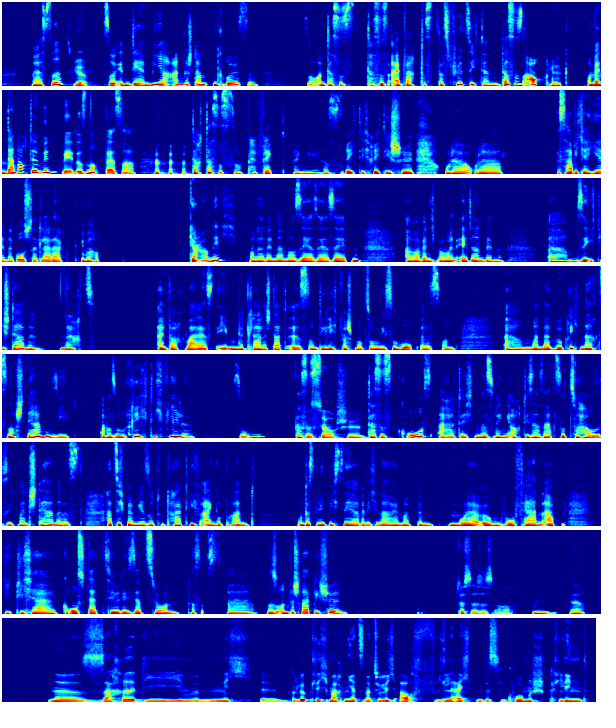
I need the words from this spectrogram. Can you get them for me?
weißt du? Ja. So in der mir angestammten Größe. So, und das ist, das ist einfach, das, das fühlt sich dann, das ist auch Glück. Und wenn Mhm. dann noch der Wind weht, ist noch besser. Doch, das ist so perfekt irgendwie. Das ist richtig, richtig schön. Oder, oder, das habe ich ja hier in der Großstadt leider überhaupt gar nicht. Oder wenn dann nur sehr, sehr selten. Aber wenn ich bei meinen Eltern bin, ähm, sehe ich die Sterne nachts. Einfach weil es eben eine kleine Stadt ist und die Lichtverschmutzung nicht so hoch ist und ähm, man da wirklich nachts noch Sterne sieht. Aber so richtig viele. So, das, Das ist ist ja auch schön. das ist großartig. Und deswegen auch dieser Satz, so zu Hause sieht man Sterne, das hat sich bei mir so total tief eingebrannt. Und das liebe ich sehr, wenn ich in der Heimat bin. Mhm. Oder irgendwo fernab jeglicher Großstadtzivilisation. Das ist, äh, das ist unbeschreiblich schön. Das ist es auch. Mhm. Ja. Eine Sache, die mich äh, glücklich macht und jetzt natürlich auch vielleicht ein bisschen komisch klingt.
